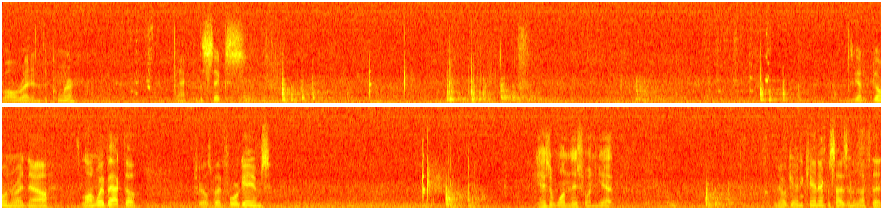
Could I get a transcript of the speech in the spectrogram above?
Ball right into the corner. Back to the six. He's got it going right now. It's a long way back, though. Trails by four games. He hasn't won this one yet. You know, again, you can't emphasize enough that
